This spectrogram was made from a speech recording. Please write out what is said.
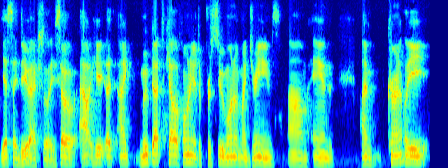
Yes i do actually. So out here i moved out to california to pursue one of my dreams. Um, and i'm currently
